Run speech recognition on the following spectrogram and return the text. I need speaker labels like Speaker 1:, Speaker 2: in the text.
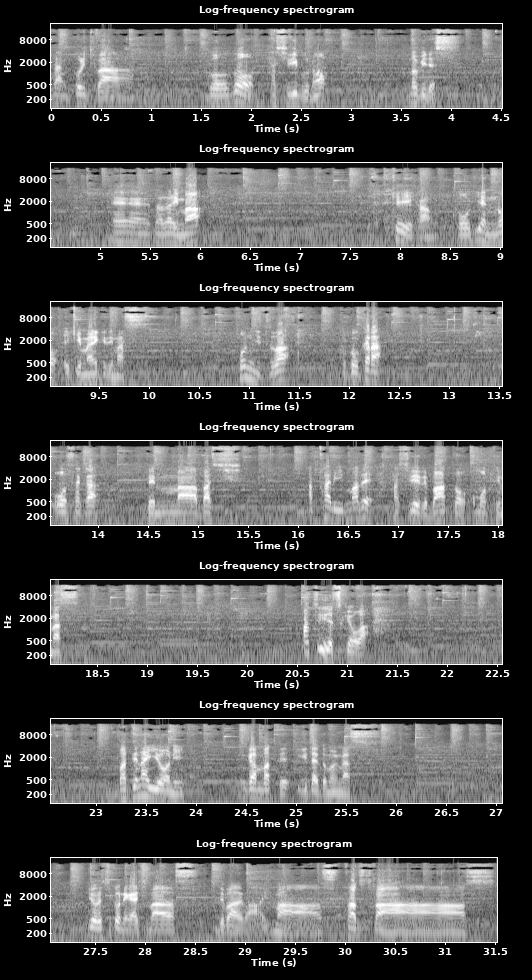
Speaker 1: 皆さんこんにちは。55走り部ののびです、えー、ただいま京阪高原の駅前に来ています。本日はここから大阪天満橋あたりまで走れればと思っています。暑いです今日は。バテないように頑張っていきたいと思います。よろしくお願いします。ではでは行きます。スタートします。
